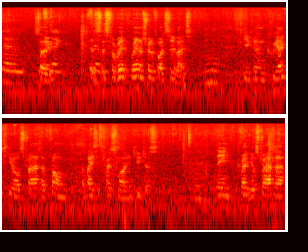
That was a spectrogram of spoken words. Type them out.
So. So, like. It's, so- it's for random stratified surveys. Mhm. You can create your strata from a basic coastline in QGIS. Mhm. Then create your strata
